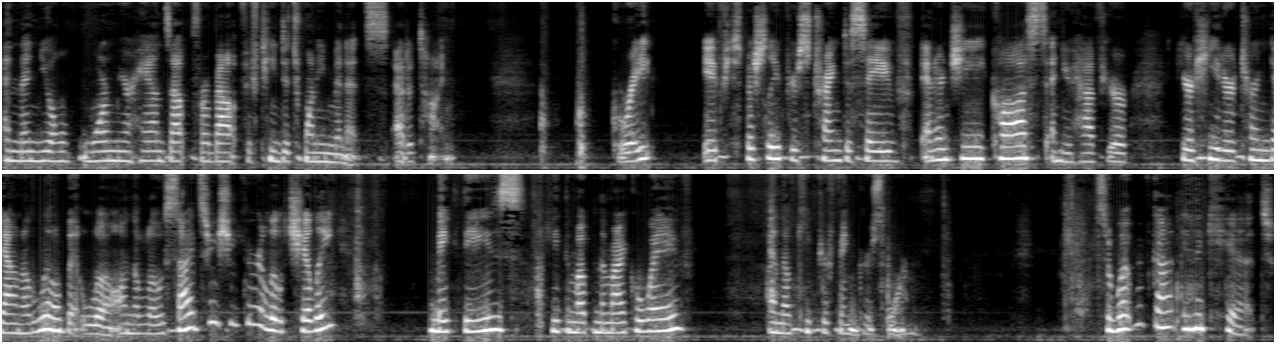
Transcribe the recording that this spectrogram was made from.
and then you'll warm your hands up for about 15 to 20 minutes at a time. Great if especially if you're trying to save energy costs and you have your your heater turned down a little bit low on the low side. So you're a little chilly. Make these heat them up in the microwave and they'll keep your fingers warm. So what we've got in the kit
